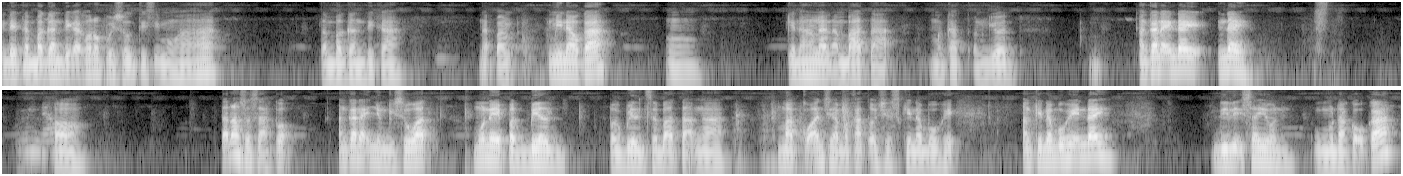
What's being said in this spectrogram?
Inday tambagan di ka kuno puy sulti si mo ha. Tambagan di ka. Na minaw ka? Hmm. Kinahanglan ang bata magkat-on gyud. Ang kana inday, inday. Oh. Tanaw sa sako. Ang kana inyong gisuwat muna pag-build, pag-build sa bata nga makuan siya, makaton siya sa kinabuhi. Ang kinabuhi inday, dili sayon. Kung mudako ka,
